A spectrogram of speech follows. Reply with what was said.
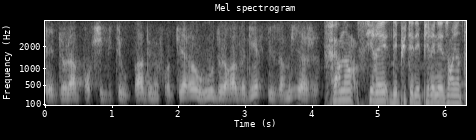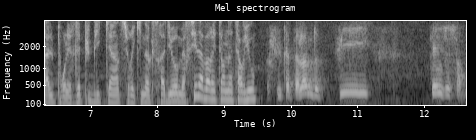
et de la proximité ou pas d'une frontière ou de leur avenir qu'ils envisagent. Fernand Siré, député des Pyrénées-Orientales pour les Républicains sur Equinox Radio. Merci d'avoir été en interview. Je suis catalan depuis 1500.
